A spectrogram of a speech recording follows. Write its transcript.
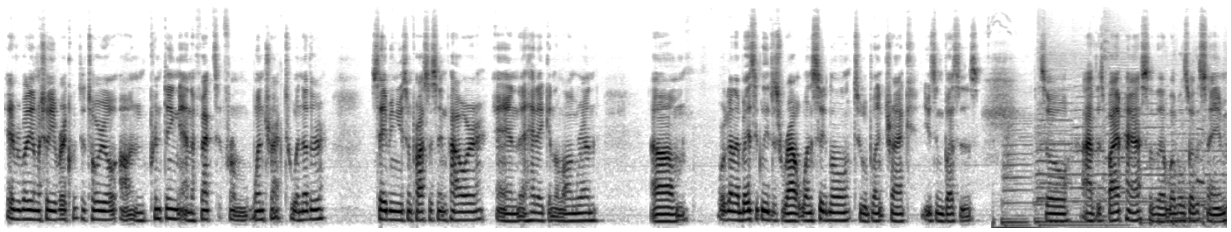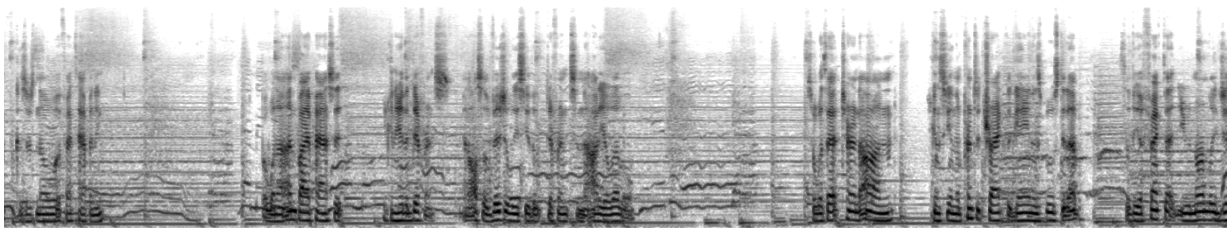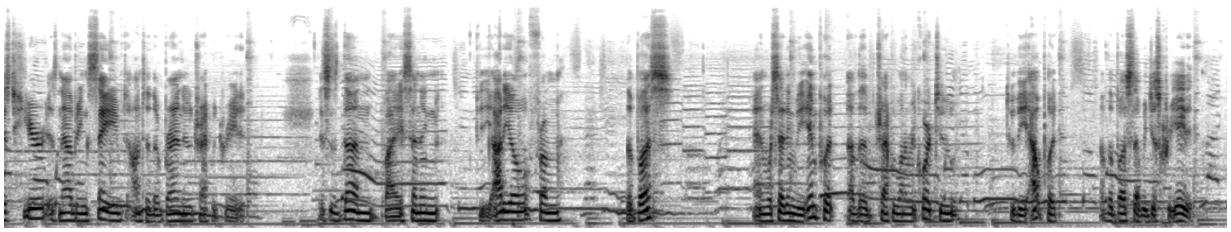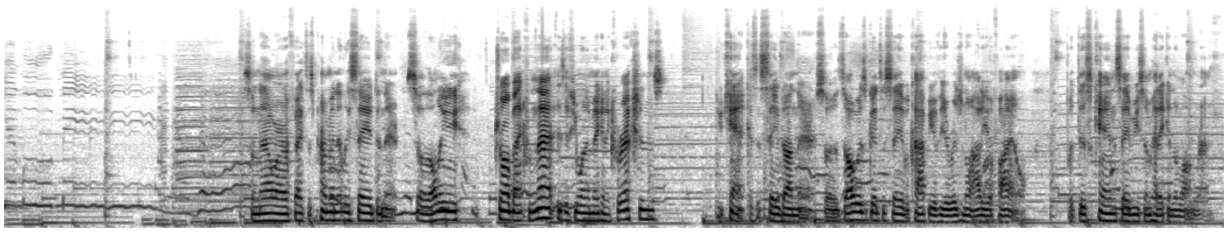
Hey everybody, I'm going to show you a very quick tutorial on printing an effect from one track to another, saving you some processing power and a headache in the long run. Um, we're going to basically just route one signal to a blank track using buses. So I have this bypass so the levels are the same because there's no effect happening. But when I unbypass it, you can hear the difference and also visually see the difference in the audio level. So with that turned on, you can see in the printed track the gain is boosted up. So the effect that you normally just hear is now being saved onto the brand new track we created. This is done by sending the audio from the bus and we're setting the input of the track we want to record to to the output of the bus that we just created. So now our effect is permanently saved in there. So the only drawback from that is if you want to make any corrections, you can't because it's saved on there. So it's always good to save a copy of the original audio file. But this can save you some headache in the long run.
